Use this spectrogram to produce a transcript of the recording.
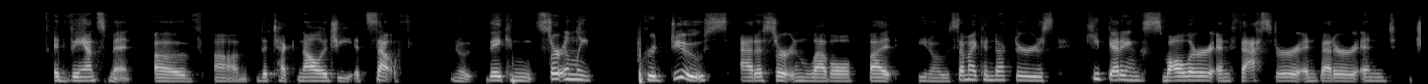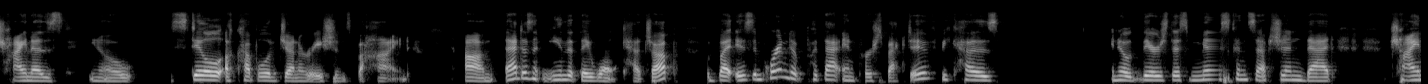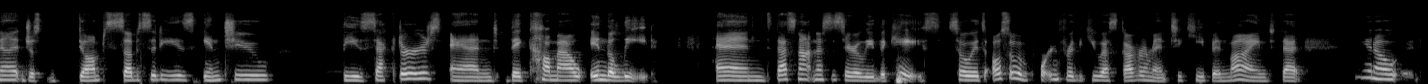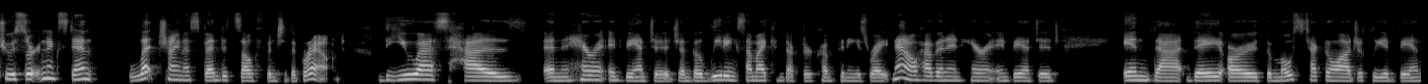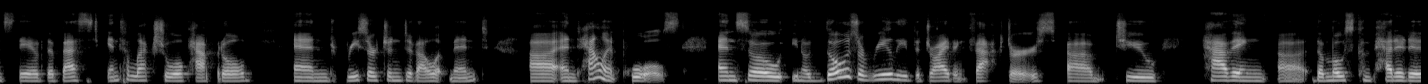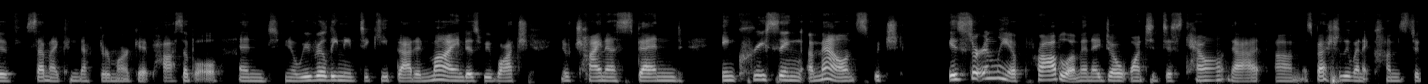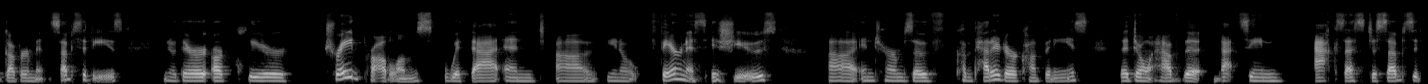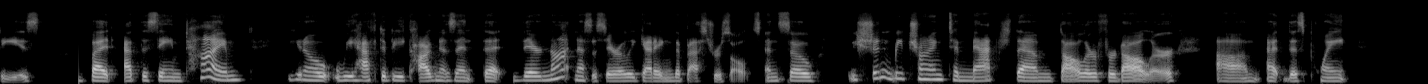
advancement of um, the technology itself you know they can certainly produce at a certain level but you know semiconductors keep getting smaller and faster and better and china's you know still a couple of generations behind. Um, that doesn't mean that they won't catch up but it's important to put that in perspective because you know there's this misconception that china just dumps subsidies into these sectors and they come out in the lead. And that's not necessarily the case. So it's also important for the US government to keep in mind that, you know, to a certain extent, let China spend itself into the ground. The US has an inherent advantage, and the leading semiconductor companies right now have an inherent advantage in that they are the most technologically advanced, they have the best intellectual capital and research and development uh, and talent pools. And so, you know, those are really the driving factors um, to having uh, the most competitive semiconductor market possible. And, you know, we really need to keep that in mind as we watch, you know, China spend increasing amounts, which is certainly a problem. And I don't want to discount that, um, especially when it comes to government subsidies. You know, there are clear trade problems with that and, uh, you know, fairness issues uh, in terms of competitor companies that don't have the that same access to subsidies. But at the same time, you know, we have to be cognizant that they're not necessarily getting the best results. And so we shouldn't be trying to match them dollar for dollar um, at this point.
